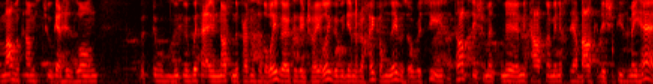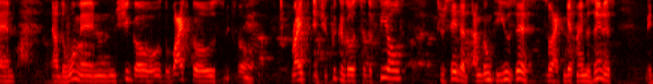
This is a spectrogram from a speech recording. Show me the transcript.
a Malva comes to get his loan with, with, uh, not in the presence of the Levi, can try a Levi within the Rechekom Levis overseas. Now the woman, she go, the wife goes, right, and she quickly goes to the field to say that I'm going to use this so I can get my mezenas. We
